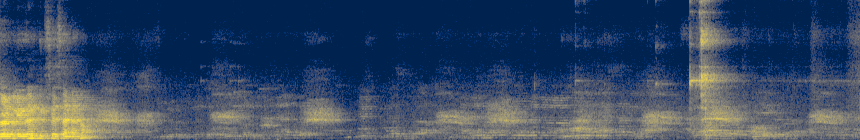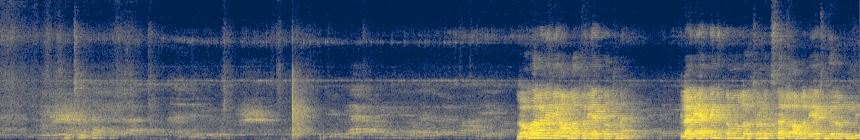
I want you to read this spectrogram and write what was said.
చూడండి ఈ విధంగా ఫిక్స్ చేశాను నేను. లోహాలు అనేది ఆమ్లాతో రియాక్ట్ అవుతున్నాయి. ఇలా రియాక్ట్ అయిన క్రమంలో చూడండి ఒకసారి లోపల రియాక్షన్ జరుగుతుంది.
